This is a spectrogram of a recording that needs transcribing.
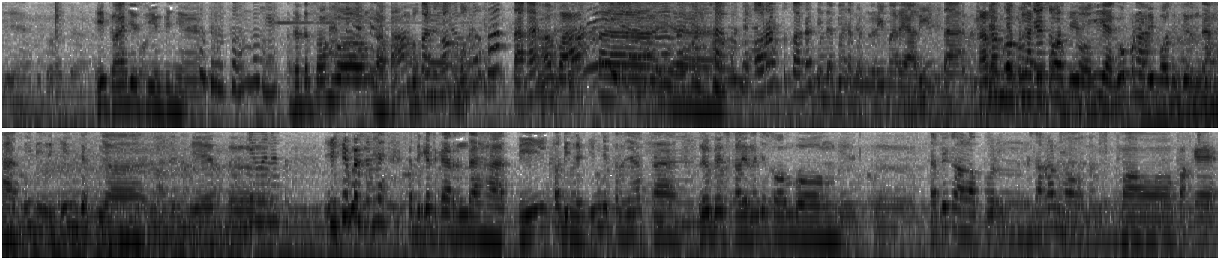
Iya. Itu aja sih intinya. Tetap sombong ya. tetap sombong nggak apa-apa. Bukan sombong kan fakta kan? apa fakta iya Orang tuh kadang tidak bisa menerima realita. karena gue pernah di posisi sombong. iya gue pernah di posisi rendah hati diinjek injeknya gitu. Gimana tuh? Iya maksudnya ketika ketika rendah hati oh diinjek injek ternyata lebih baik sekalian aja sombong gitu Tapi kalaupun misalkan mau mau pakai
